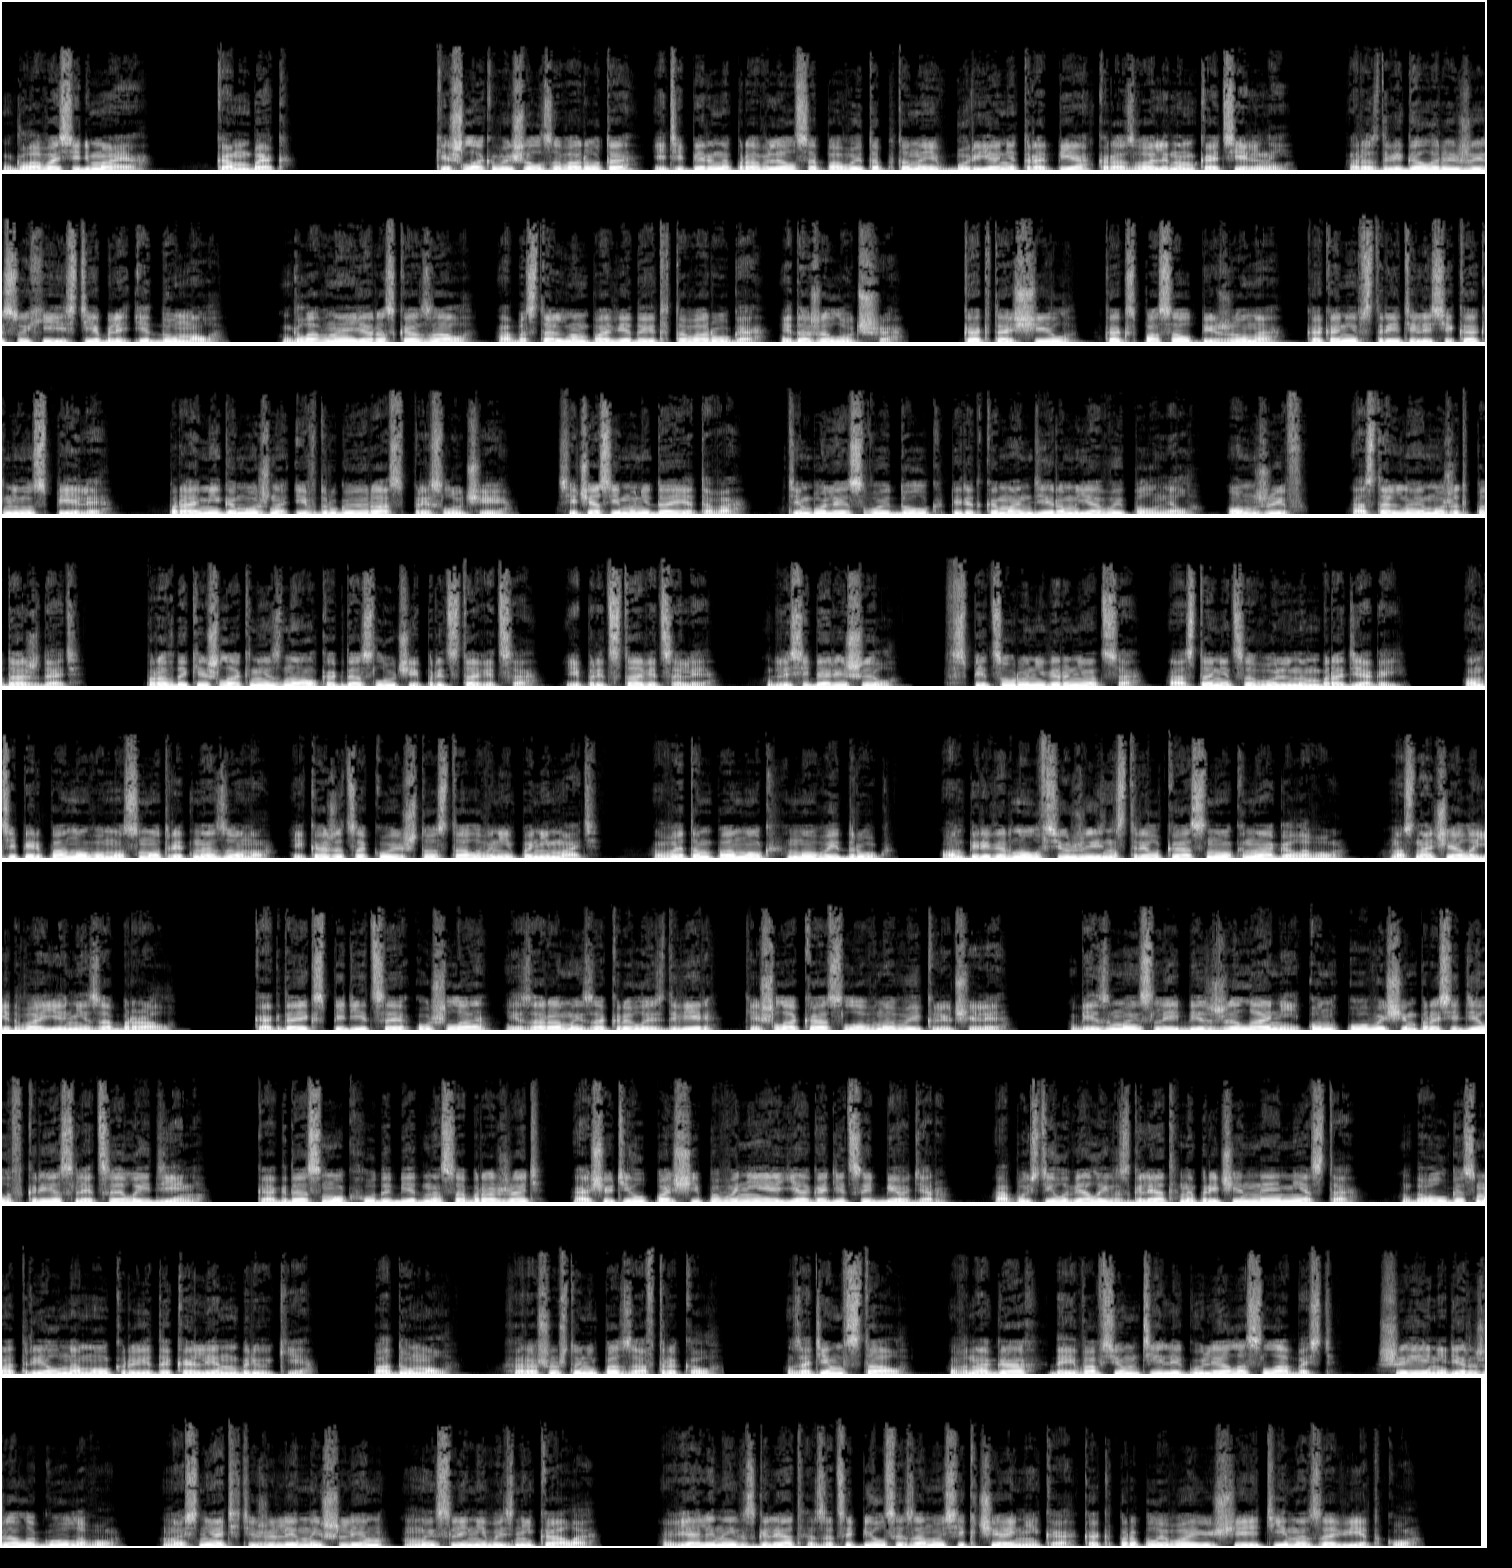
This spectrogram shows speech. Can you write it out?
Глава седьмая. Камбэк. Кишлак вышел за ворота и теперь направлялся по вытоптанной в бурьяне тропе к развалинам котельной. Раздвигал рыжие сухие стебли и думал. Главное я рассказал, об остальном поведает товаруга, и даже лучше. Как тащил, как спасал пижона, как они встретились и как не успели. Про Амиго можно и в другой раз при случае. Сейчас ему не до этого, тем более свой долг перед командиром я выполнил, он жив, остальное может подождать. Правда, Кишлак не знал, когда случай представится, и представится ли. Для себя решил, в спецуру не вернется, останется вольным бродягой. Он теперь по-новому смотрит на зону, и, кажется, кое-что стал в ней понимать. В этом помог новый друг. Он перевернул всю жизнь стрелка с ног на голову, но сначала едва ее не забрал. Когда экспедиция ушла и за рамой закрылась дверь, кишлака словно выключили. Без мыслей, без желаний он овощем просидел в кресле целый день. Когда смог худо-бедно соображать, ощутил пощипывание ягодиц и бедер, опустил вялый взгляд на причинное место, долго смотрел на мокрые до колен брюки. Подумал, хорошо, что не позавтракал. Затем встал, в ногах, да и во всем теле гуляла слабость. Шея не держала голову, но снять тяжеленный шлем мысли не возникало. Вяленый взгляд зацепился за носик чайника, как проплывающая тина за ветку.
